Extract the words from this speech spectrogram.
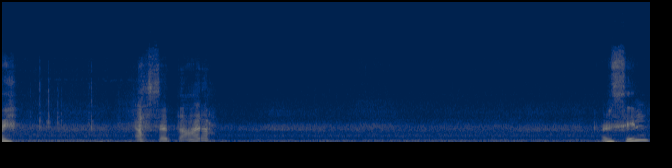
Oi. Ja, se der, da. Er det sild?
